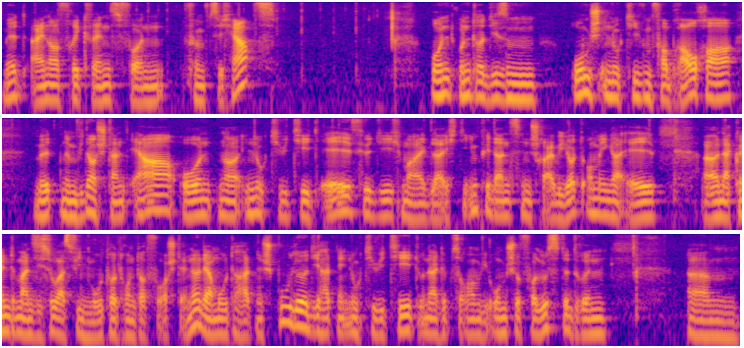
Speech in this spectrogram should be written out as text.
mit einer Frequenz von 50 Hertz. Und unter diesem ohmisch induktiven Verbraucher mit einem Widerstand R und einer Induktivität L, für die ich mal gleich die Impedanz hinschreibe, J Omega L. Äh, da könnte man sich sowas wie einen Motor drunter vorstellen. Ne? Der Motor hat eine Spule, die hat eine Induktivität und da gibt es auch irgendwie ohmsche Verluste drin. Ähm,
